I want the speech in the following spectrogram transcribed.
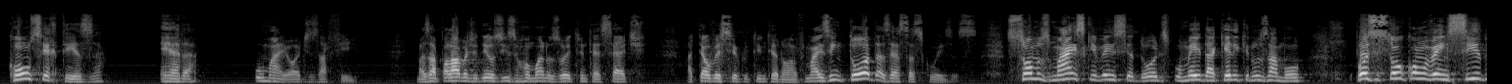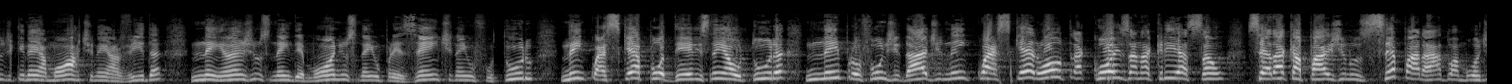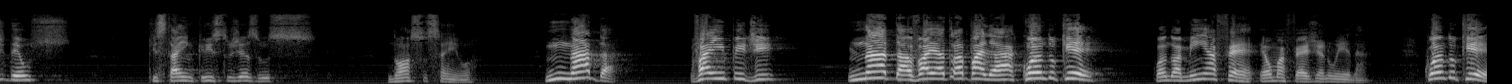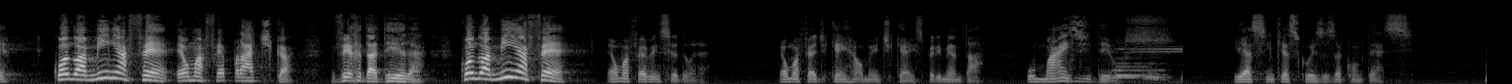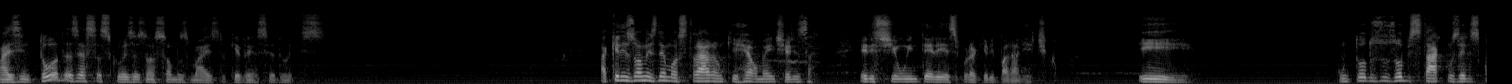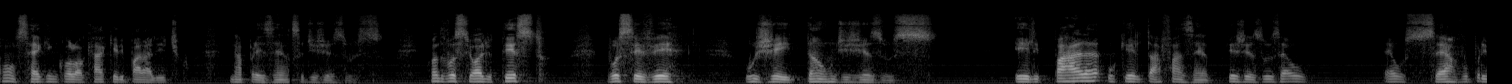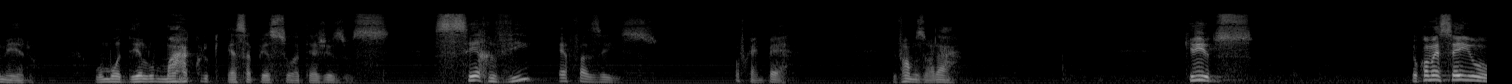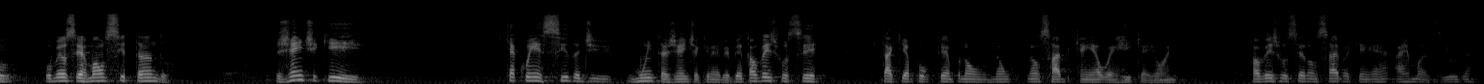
com certeza, era o maior desafio. Mas a palavra de Deus diz em Romanos 8, 37, até o versículo 39. Mas em todas essas coisas, somos mais que vencedores por meio daquele que nos amou. Pois estou convencido de que nem a morte, nem a vida, nem anjos, nem demônios, nem o presente, nem o futuro, nem quaisquer poderes, nem altura, nem profundidade, nem quaisquer outra coisa na criação será capaz de nos separar do amor de Deus, que está em Cristo Jesus, nosso Senhor. Nada vai impedir, nada vai atrapalhar. Quando que? Quando a minha fé é uma fé genuína. Quando que? Quando a minha fé é uma fé prática, verdadeira. Quando a minha fé é uma fé vencedora. É uma fé de quem realmente quer experimentar o mais de Deus. E é assim que as coisas acontecem. Mas em todas essas coisas nós somos mais do que vencedores. Aqueles homens demonstraram que realmente eles, eles tinham um interesse por aquele paralítico. E com todos os obstáculos eles conseguem colocar aquele paralítico na presença de Jesus. Quando você olha o texto, você vê o jeitão de Jesus. Ele para o que ele está fazendo, porque Jesus é o, é o servo primeiro, o modelo macro que essa pessoa até Jesus. Servir é fazer isso. Vamos ficar em pé e vamos orar. Queridos, eu comecei o, o meu sermão citando gente que, que é conhecida de muita gente aqui na EBB. Talvez você que está aqui há pouco tempo não, não, não sabe quem é o Henrique Aione. Talvez você não saiba quem é a irmã Zilda.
